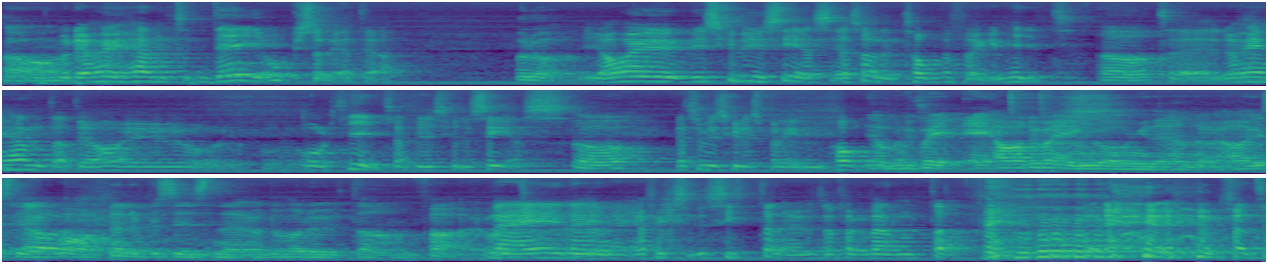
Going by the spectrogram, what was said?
Ja. Och det har ju hänt dig också vet jag. Vadå? Jag har ju, vi skulle ju ses, jag sa det till Tobbe på vägen hit. Ja. Att, det har ju hänt att jag har ju åkt hit för att vi skulle ses. Ja. Jag tror vi skulle spela in podden. Ja, men det var, ja, det var en gång det hände. Ja, just det. Jag Ja. vaknade precis när och då var du utanför. Nej, nej, nej. Jag fick sitta där utanför och vänta. för att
